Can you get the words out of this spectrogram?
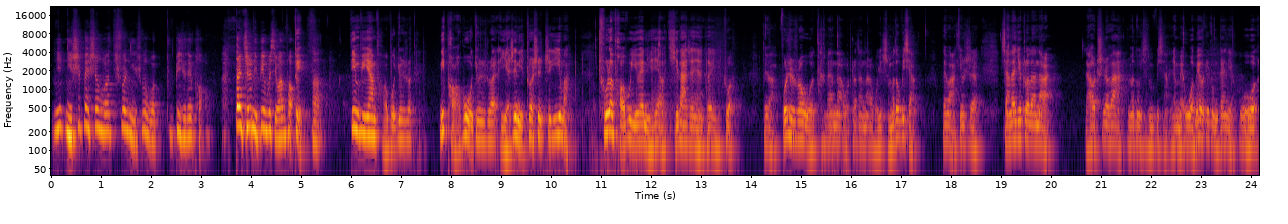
你你是被生活说你说我必须得跑，但其实你并不喜欢跑。对，啊，并不一样跑步，就是说，你跑步就是说也是你做事之一嘛。除了跑步以外，你还有其他事情可以做，对吧？不是说我躺在那儿，我坐在那儿，我就什么都不想，对吧？就是想来就坐在那儿，然后吃着饭，什么东西都不想，也没我没有这种概念。我我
